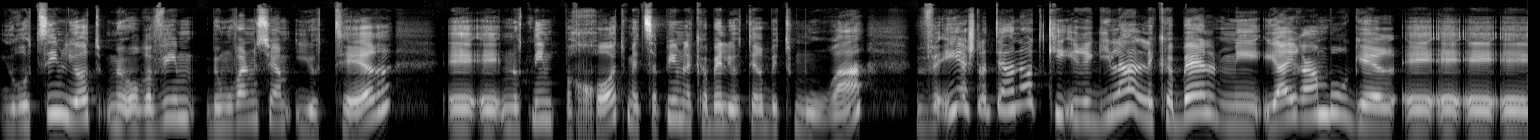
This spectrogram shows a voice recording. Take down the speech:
רוצים להיות מעורבים במובן מסוים יותר. אה, אה, נותנים פחות, מצפים לקבל יותר בתמורה, והיא יש לה טענות כי היא רגילה לקבל מיאיר המבורגר, אה,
